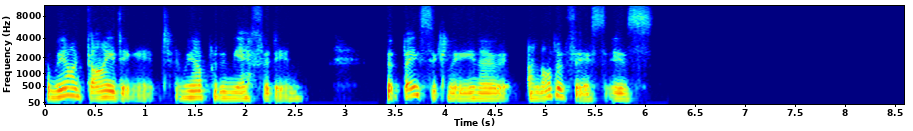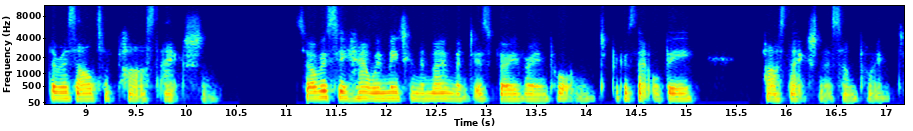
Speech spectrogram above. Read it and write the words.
And we are guiding it and we are putting the effort in. But basically, you know, a lot of this is the result of past action. So obviously, how we're meeting the moment is very, very important because that will be past action at some point.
